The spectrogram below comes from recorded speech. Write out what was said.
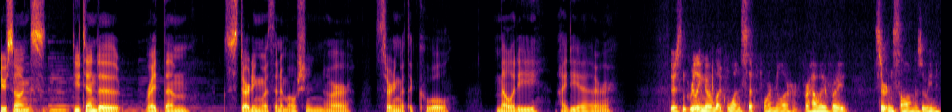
Your songs, do you tend to write them starting with an emotion or starting with a cool melody idea or There's really no like one set formula for how I write certain songs. I mean,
